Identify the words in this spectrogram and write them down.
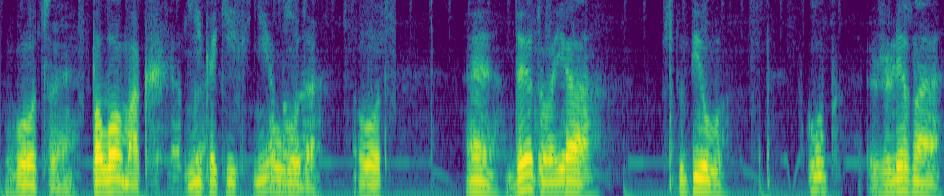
Вот, э, поломок никаких не было. Вот. Э, до этого я вступил в клуб «Железная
